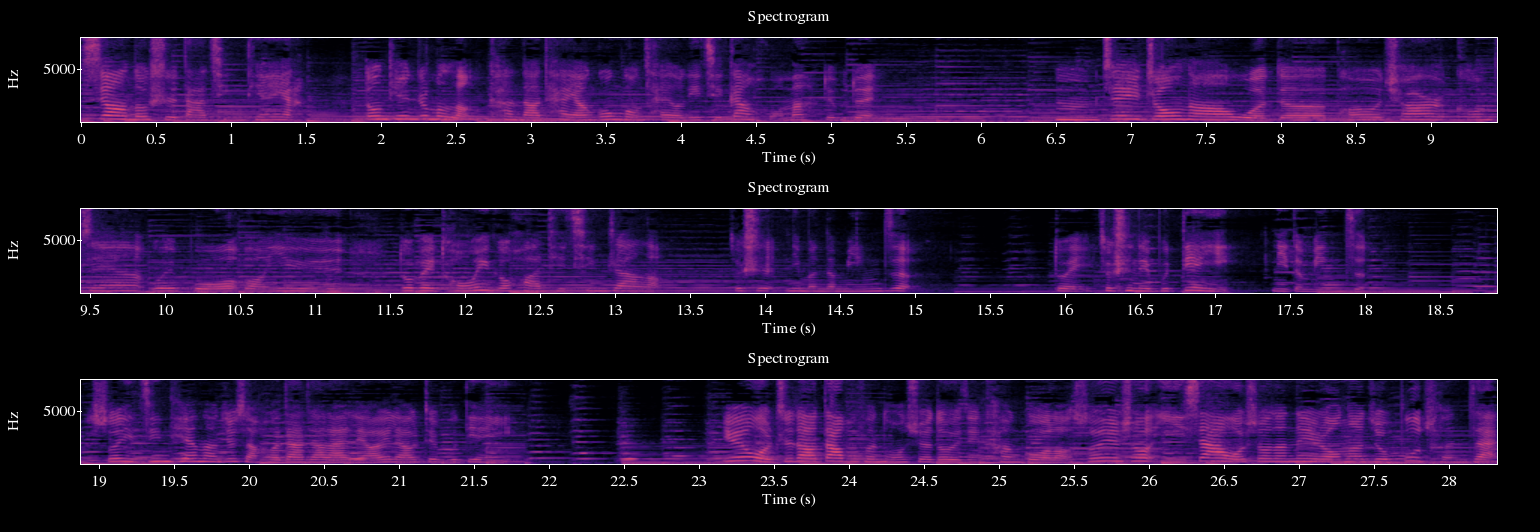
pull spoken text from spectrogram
希望都是大晴天呀！冬天这么冷，看到太阳公公才有力气干活嘛，对不对？嗯，这一周呢，我的朋友圈、空间、微博、网易云。都被同一个话题侵占了，就是你们的名字，对，就是那部电影《你的名字》，所以今天呢，就想和大家来聊一聊这部电影，因为我知道大部分同学都已经看过了，所以说以下我说的内容呢，就不存在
